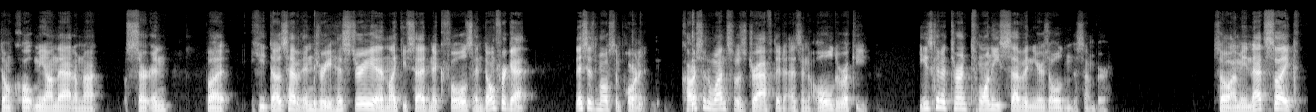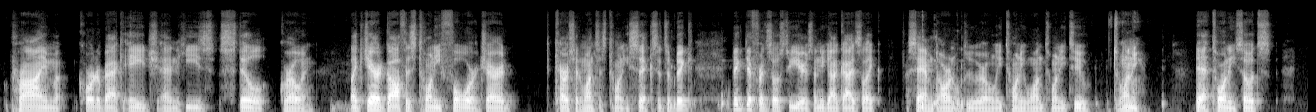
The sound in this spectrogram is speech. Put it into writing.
don't quote me on that. I'm not certain, but he does have injury history. And like you said, Nick Foles. And don't forget, this is most important. Carson Wentz was drafted as an old rookie. He's going to turn 27 years old in December. So, I mean, that's like prime quarterback age, and he's still growing. Like Jared Goff is 24, Jared Carson Wentz is 26. It's a big, big difference those two years. And you got guys like Sam Darnold who are only 21, 22. 20. Yeah, 20. So it's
